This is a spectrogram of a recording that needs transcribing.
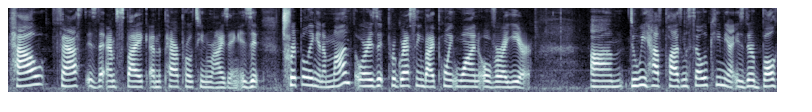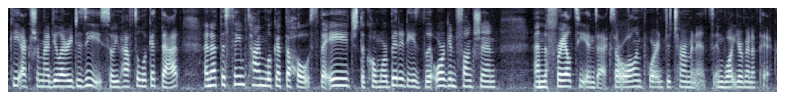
how fast is the M spike and the paraprotein rising? Is it tripling in a month or is it progressing by 0.1 over a year? Um, do we have plasma cell leukemia? Is there bulky extramedullary disease? So you have to look at that. And at the same time, look at the host. The age, the comorbidities, the organ function, and the frailty index are all important determinants in what you're going to pick.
